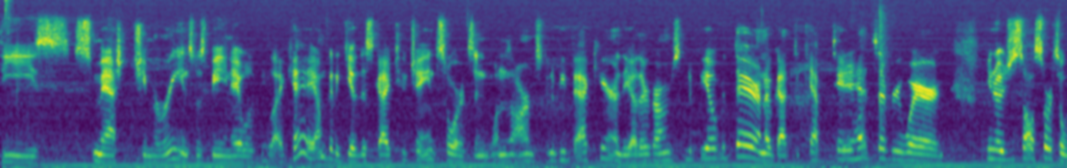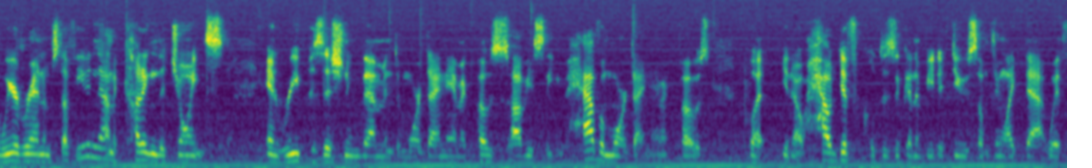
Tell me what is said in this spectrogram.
these Smashy Marines was being able to be like, hey, I'm going to give this guy two chain swords, and one arm's going to be back here, and the other arm's going to be over there, and I've got decapitated heads everywhere, and you know, just all sorts of weird random stuff, even down to cutting the joints and repositioning them into more dynamic poses. Obviously, you have a more dynamic pose, but you know, how difficult is it going to be to do something like that with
